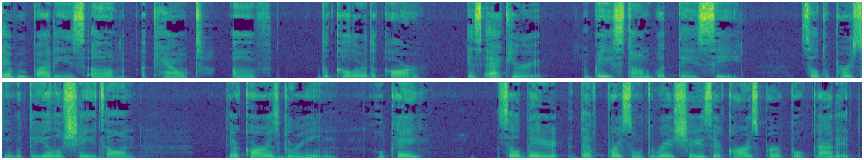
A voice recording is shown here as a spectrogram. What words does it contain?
everybody's um, account of the color of the car is accurate based on what they see. So the person with the yellow shades on, their car is green. Okay, so they that person with the red shades, their car is purple. Got it.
